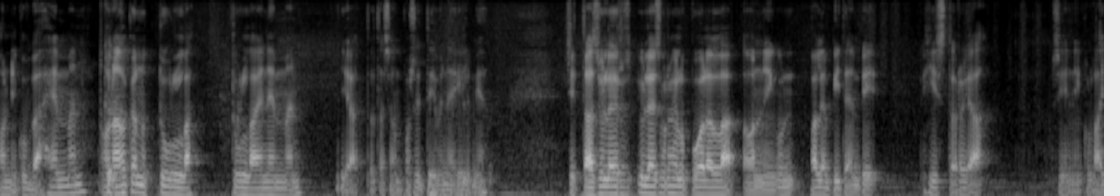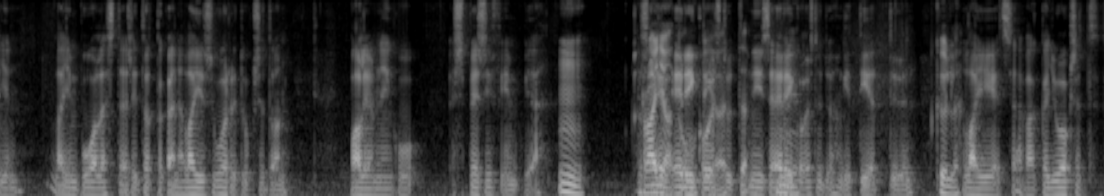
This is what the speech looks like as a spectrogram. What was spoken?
on niin kuin vähemmän. On Kyllä. alkanut tulla, tulla enemmän ja tota, se on positiivinen ilmiö. Sitten taas yleis- yleisurheilupuolella on niin kuin paljon pitempi historia siinä niin kuin lajin, lajin puolesta ja sitten totta kai ne lajisuoritukset on paljon niin kuin spesifimpiä. Mm. Rajatumpia. Erikoistut, että, niin se erikoistut niin. johonkin tiettyyn Kyllä. lajiin, että sä vaikka juokset,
